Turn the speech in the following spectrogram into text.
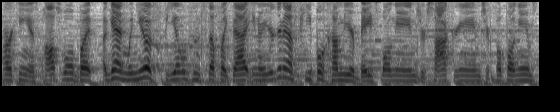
parking as possible, but again, when you have fields and stuff like that, you know, you're gonna have people come to your baseball games, your soccer games, your football games.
